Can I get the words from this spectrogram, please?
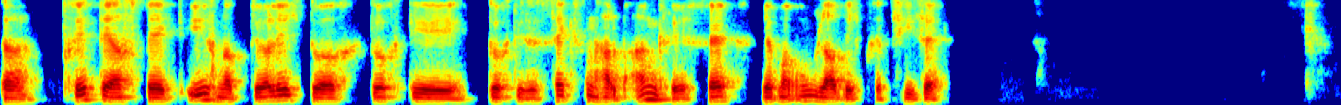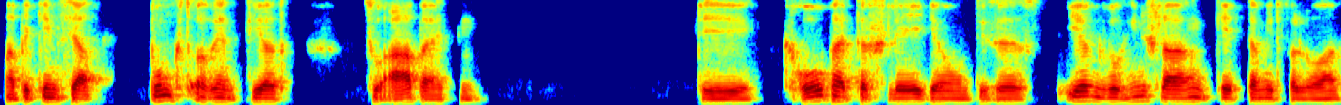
Der dritte Aspekt ist natürlich, durch, durch, die, durch diese sechseinhalb Angriffe wird man unglaublich präzise. Man beginnt sehr punktorientiert zu arbeiten. Die Grobheit der Schläge und dieses irgendwo hinschlagen geht damit verloren.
